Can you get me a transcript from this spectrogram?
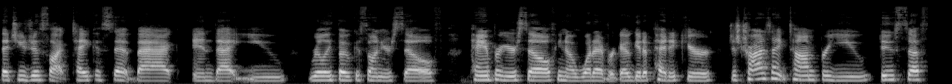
that you just like take a step back and that you really focus on yourself, pamper yourself, you know, whatever. Go get a pedicure. Just try to take time for you, do stuff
